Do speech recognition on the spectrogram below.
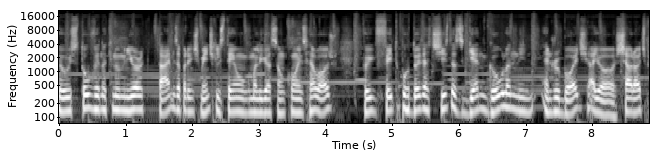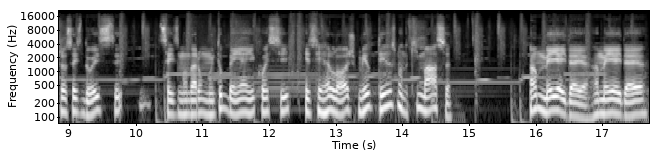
eu estou vendo aqui no New York Times, aparentemente, que eles têm alguma ligação com esse relógio. Foi feito por dois artistas, Gan Golan e Andrew Boyd. Aí, ó, shout out pra vocês dois. Vocês mandaram muito bem aí com esse, esse relógio. Meu Deus, mano, que massa. Amei a ideia, amei a ideia.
